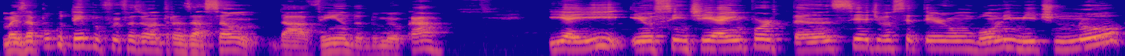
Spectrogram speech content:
Mas há pouco tempo eu fui fazer uma transação da venda do meu carro e aí eu senti a importância de você ter um bom limite no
